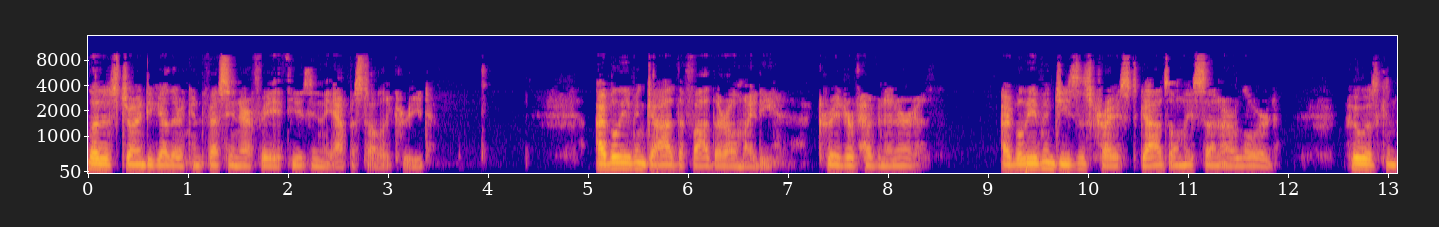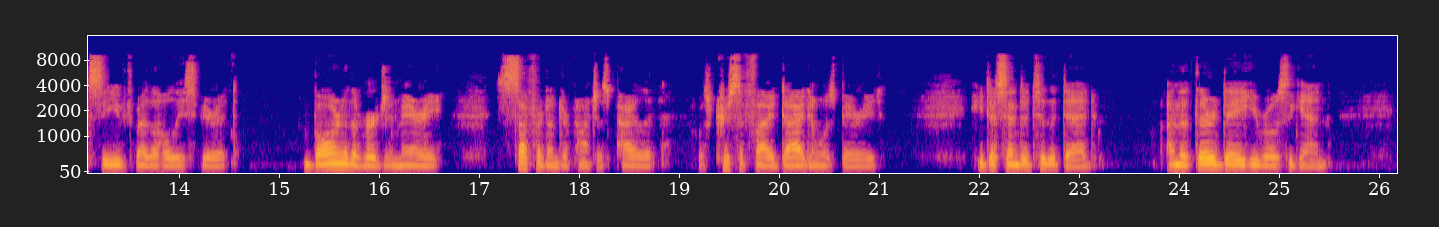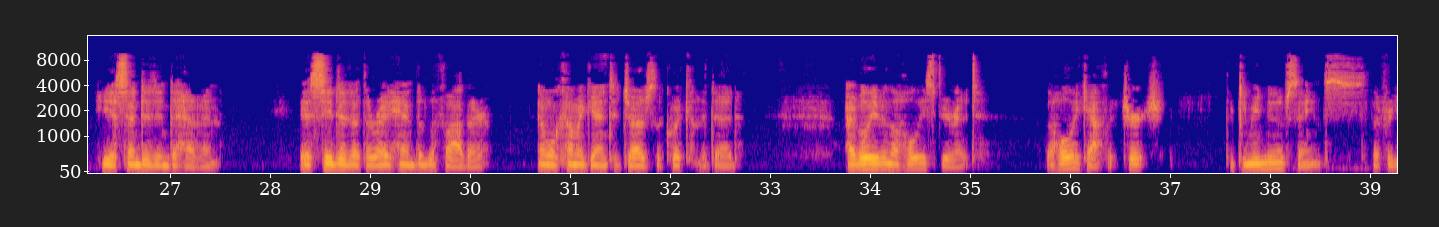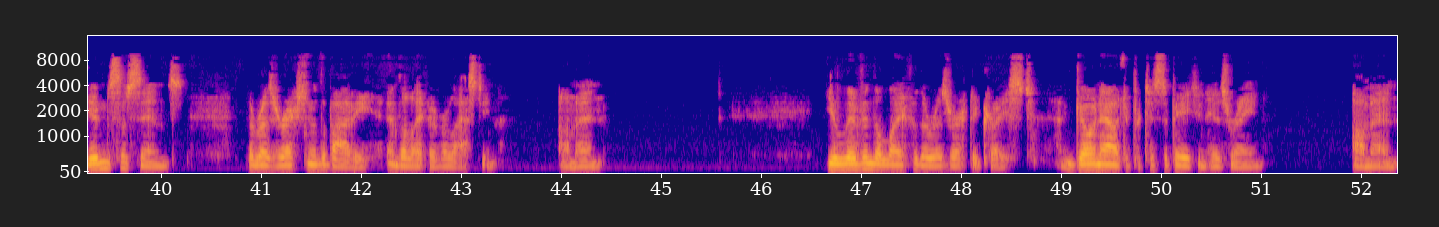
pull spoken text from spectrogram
Let us join together in confessing our faith using the Apostolic Creed. I believe in God the Father Almighty, creator of heaven and earth. I believe in Jesus Christ, God's only Son, our Lord, who was conceived by the Holy Spirit, born of the Virgin Mary, suffered under Pontius Pilate, was crucified, died, and was buried. He descended to the dead. On the third day he rose again. He ascended into heaven is seated at the right hand of the Father, and will come again to judge the quick and the dead. I believe in the Holy Spirit, the Holy Catholic Church, the communion of saints, the forgiveness of sins, the resurrection of the body, and the life everlasting. Amen. You live in the life of the resurrected Christ. Go now to participate in his reign. Amen.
